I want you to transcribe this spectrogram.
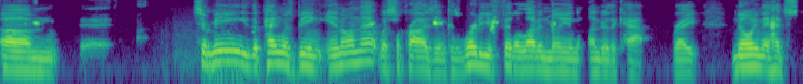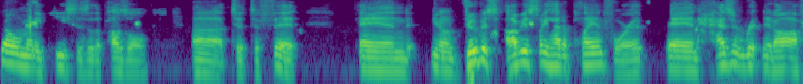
Um, to me, the Penguins being in on that was surprising because where do you fit 11 million under the cap, right? Knowing they had so many pieces of the puzzle uh, to to fit, and you know, Dubas obviously had a plan for it and hasn't written it off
